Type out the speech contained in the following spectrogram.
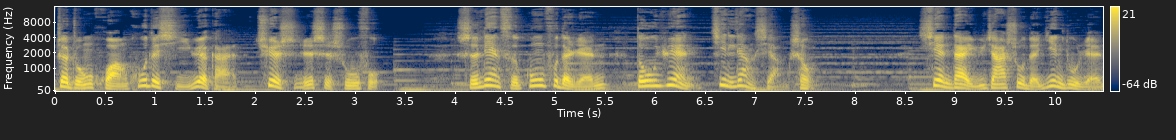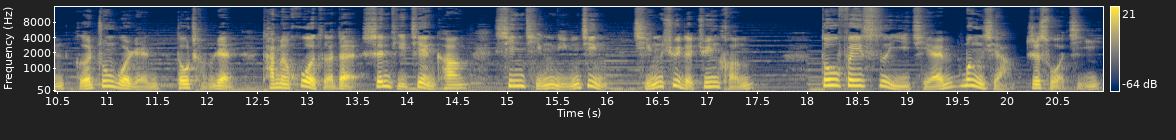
这种恍惚的喜悦感确实是舒服，使练此功夫的人都愿尽量享受。现代瑜伽术的印度人和中国人都承认，他们获得的身体健康、心情宁静、情绪的均衡，都非似以前梦想之所及。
